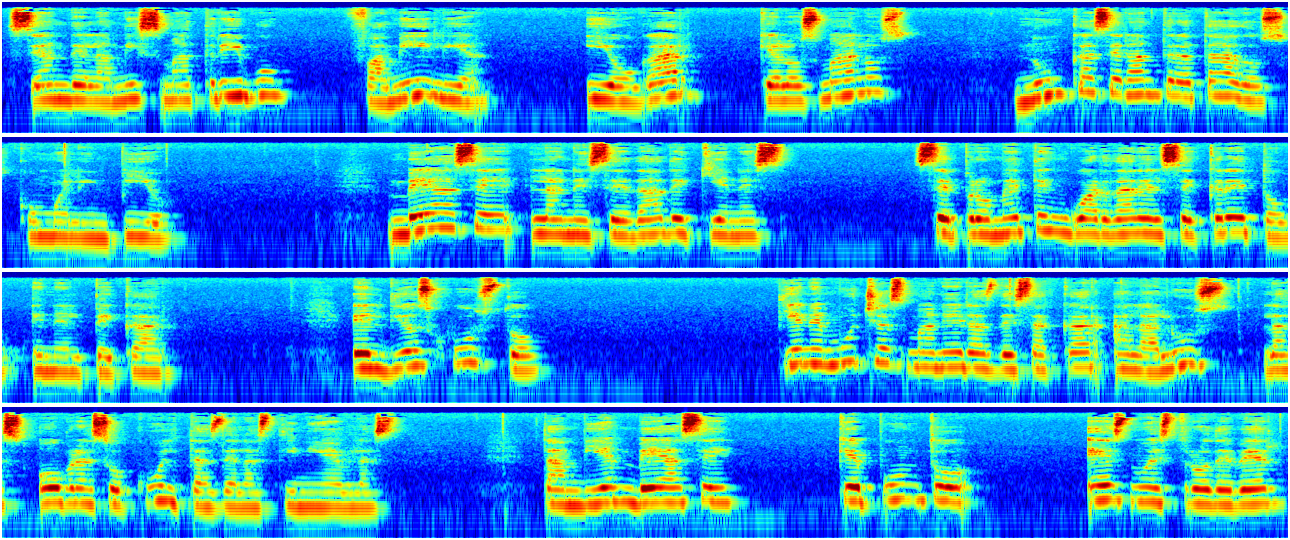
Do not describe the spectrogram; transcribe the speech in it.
sean de la misma tribu, familia y hogar que los malos, nunca serán tratados como el impío. Véase la necedad de quienes se prometen guardar el secreto en el pecar. El Dios justo tiene muchas maneras de sacar a la luz las obras ocultas de las tinieblas. También véase qué punto es nuestro deber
